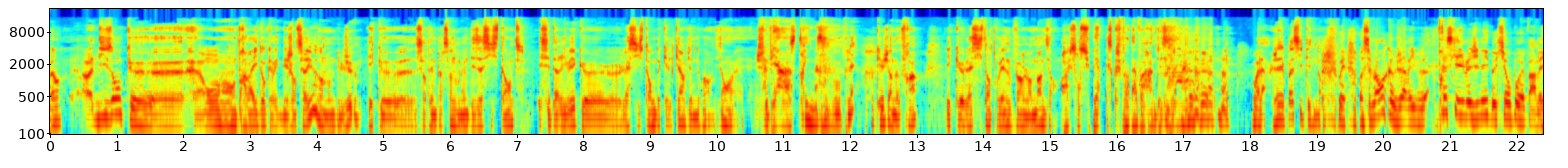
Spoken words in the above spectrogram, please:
Non Euh, Disons que euh, on, on travaille donc avec des gens sérieux dans le monde du jeu et que certaines personnes ont même des assistantes. Et c'est arrivé que l'assistante de quelqu'un vienne nous voir en disant euh, Je veux bien un string s'il vous plaît. Ok, j'en offre un. Et que l'assistante revienne nous voir le lendemain en disant Oh, ils sont super, est-ce que je peux en avoir un deuxième? Voilà, je n'avais pas cité de nom. Oui, oh, c'est marrant comme j'arrive presque à imaginer de qui on pourrait parler.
